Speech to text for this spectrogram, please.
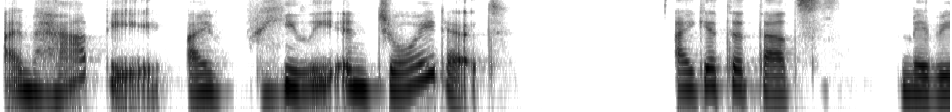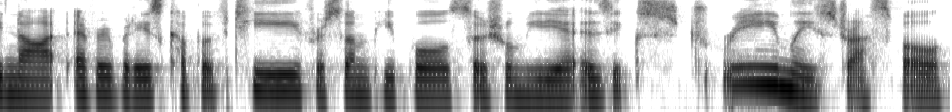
I'm happy. I really enjoyed it. I get that that's maybe not everybody's cup of tea. For some people, social media is extremely stressful.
